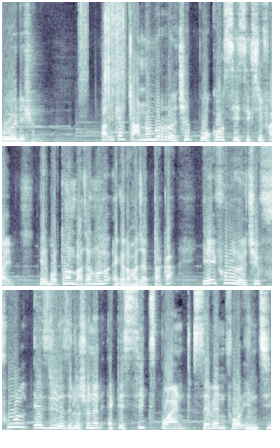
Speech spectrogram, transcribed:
গো এডিশন তালিকার চার নম্বরে রয়েছে পোকো সি সিক্সটি ফাইভ এর বর্তমান বাজার মূল্য এগারো হাজার টাকা। এই ফোনে রয়েছে ফুল এইচডি রেজলিউশনের একটি six point seven four inch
